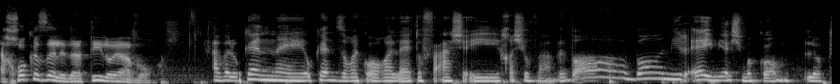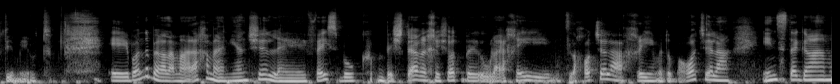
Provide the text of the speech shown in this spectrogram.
החוק הזה לדעתי לא יעבור. אבל הוא כן, אה, הוא כן זורק אור על אה, תופעה שהיא חשובה, ובואו נראה אם יש מקום לאופטימיות. אה, בואו נדבר על המהלך המעניין של פייסבוק בשתי הרכישות אולי הכי מוצלחות שלה, הכי מדוברות שלה, אינסטגרם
